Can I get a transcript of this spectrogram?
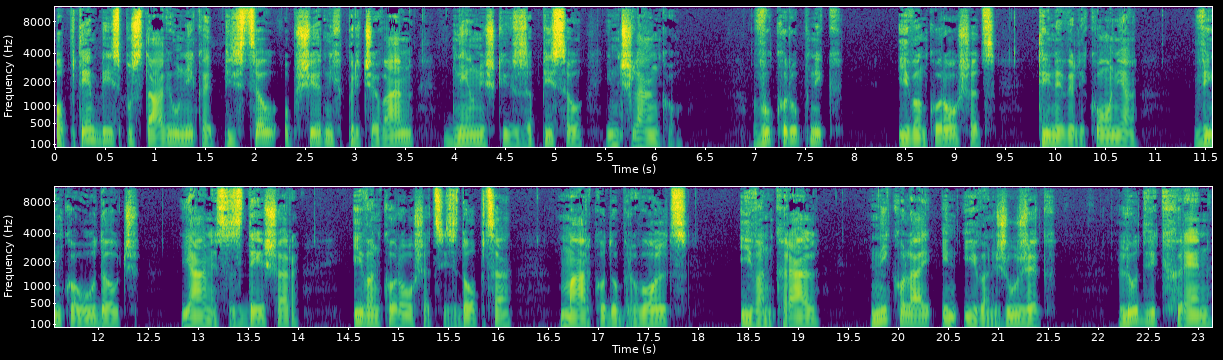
Ob tem bi izpostavil nekaj piscev obširnih pričevanj, dnevniških zapisov in člankov: Vuk Rupnik, Ivan Korošec, Tine Velikonja, Vinko Udovč, Janez Zdešar, Ivan Korošec iz Dobca, Marko Dobrovoljc, Ivan Kralj, Nikolaj in Ivan Žužek, Ludvik Hren,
